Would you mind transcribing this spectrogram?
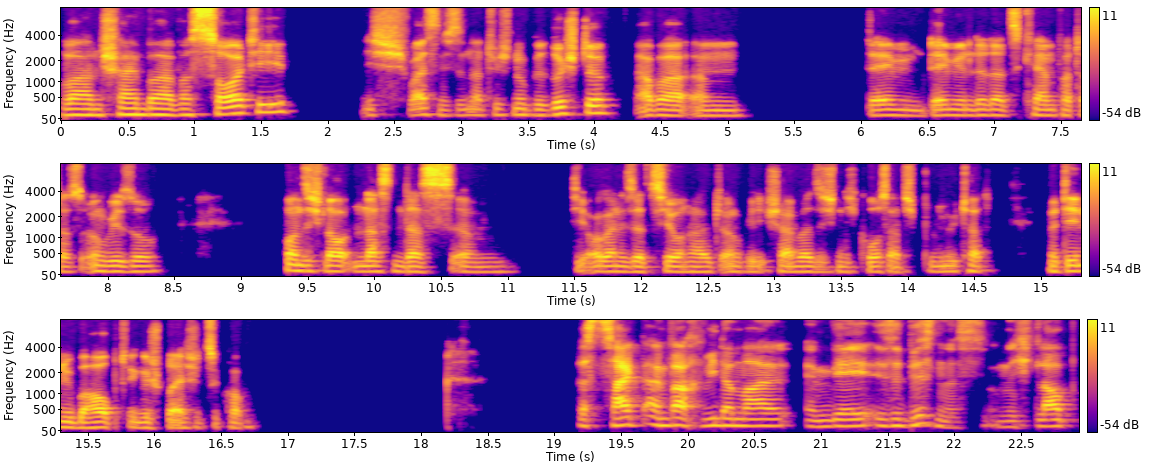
Waren scheinbar was salty. Ich weiß nicht, sind natürlich nur Gerüchte, aber ähm, Dame, Damian Lillards Camp hat das irgendwie so von sich lauten lassen, dass ähm, die Organisation halt irgendwie scheinbar sich nicht großartig bemüht hat, mit denen überhaupt in Gespräche zu kommen. Das zeigt einfach wieder mal, NBA is a business. Und ich glaube,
